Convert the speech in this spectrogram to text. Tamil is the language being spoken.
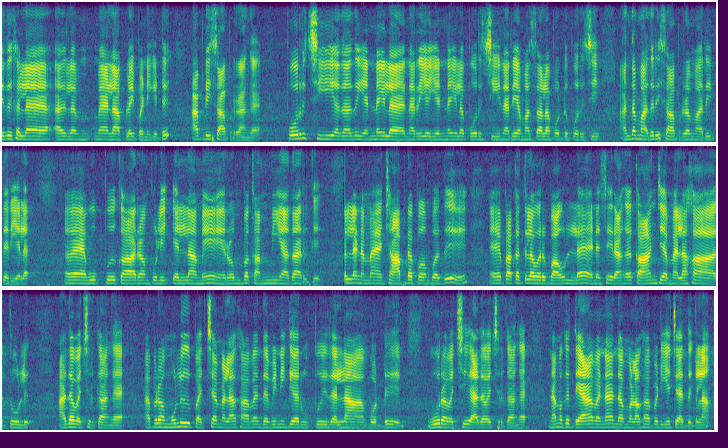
இதுகளை அதில் மேலே அப்ளை பண்ணிக்கிட்டு அப்படி சாப்பிட்றாங்க. பொரிச்சு அதாவது எண்ணெயில் நிறைய எண்ணெயில் பொரிச்சி நிறைய மசாலா போட்டு பொரிச்சி அந்த மாதிரி சாப்பிட்ற மாதிரி தெரியலை. உப்பு காரம் புளி எல்லாமே ரொம்ப கம்மியாக தான் இருக்குது முதல்ல நம்ம சாப்பிட போகும்போது பக்கத்தில் ஒரு பவுலில் என்ன செய்கிறாங்க காஞ்ச மிளகா தூள் அதை வச்சுருக்காங்க. அப்புறம் முழு பச்சை மிளகாவை இந்த வினிகர் உப்பு இதெல்லாம் போட்டு ஊற வச்சு அதை வச்சுருக்காங்க. நமக்கு தேவைன்னா இந்த மிளகா பொடியை சேர்த்துக்கலாம்.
